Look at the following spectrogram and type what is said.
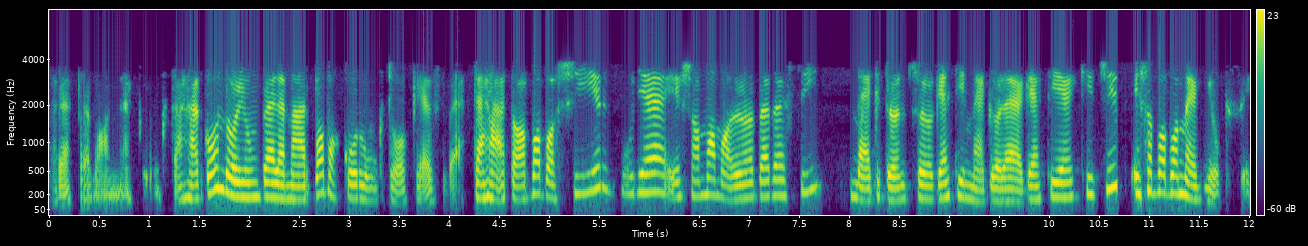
szerepe van nekünk. Tehát gondoljunk bele már babakorunktól kezdve. Tehát a baba sír, ugye, és a mama ölbe veszi, megdöncölgeti, megölelgeti egy kicsit, és a baba megnyugszik.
